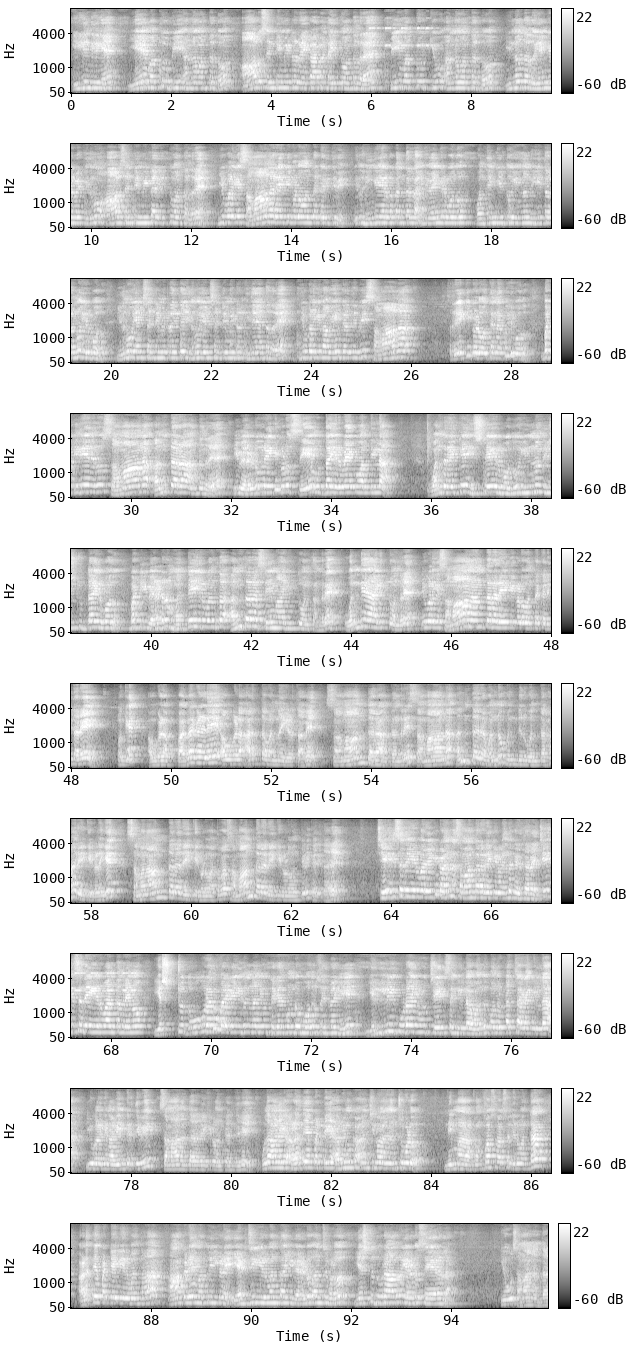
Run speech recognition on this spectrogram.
ಇಲ್ಲಿಂದ ಇಲ್ಲಿಗೆ ಎ ಮತ್ತು ಬಿ ಅನ್ನುವಂಥದ್ದು ಆರು ಸೆಂಟಿಮೀಟರ್ ರೇಖಾಖಂಡ ಇತ್ತು ಅಂತಂದ್ರೆ ಪಿ ಮತ್ತು ಕ್ಯೂ ಅನ್ನುವಂಥದ್ದು ಇನ್ನೊಂದದು ಹೆಂಗಿರ್ಬೇಕು? ಇದನ್ನು ಆರು ಸೆಂಟಿಮೀಟರ್ ಇತ್ತು ಅಂತಂದ್ರೆ ಇವುಗಳಿಗೆ ಸಮಾನ ರೇಖೆಗಳು ಅಂತ ಕರಿತೀವಿ. ಇದು ಹಿಂಗೆ ಇರ್ಬೇಕಂತಲ್ಲ ಇವು ಹೆಂಗಿರ್ಬೋದು? ಒಂದ್ ಹೆಂಗಿದ್ದು ಇನ್ನೊಂದು ಈ ತರನೂ ಇರ್ಬೋದು. ಇದನ್ನು ಎಂಟು ಸೆಂಟಿಮೀಟರ್ ಐತೆ, ಇದನ್ನು ಎಂಟು ಸೆಂಟಿಮೀಟರ್ ಇದೆ ಅಂತಂದ್ರೆ ಇವುಗಳಿಗೆ ನಾವು ಏನ್ ಕರಿತೀವಿ? ಸಮಾನ ರೇಖೆಗಳು ಅಂತ ನಾವು ಕರಿಬಹುದು ಬಟ್ ಇದೇನಿದು? ಸಮಾನ ಅಂತರ ಅಂತಂದ್ರೆ ಇವೆರಡೂ ರೇಖೆಗಳು ಸೇಮ್ ಉದ್ದ ಇರಬೇಕು ಅಂತಿಲ್ಲ. ಒಂದು ರೇಖೆ ಇಷ್ಟೇ ಇರ್ಬೋದು, ಇನ್ನೊಂದು ಇಷ್ಟು ಉದ್ದ ಇರ್ಬೋದು. ಬಟ್ ಇವೆರಡರ ಮಧ್ಯೆ ಇರುವಂತ ಅಂತರ ಸೇಮ್ ಆಗಿತ್ತು ಅಂತಂದ್ರೆ, ಒಂದೇ ಆಗಿತ್ತು ಅಂದ್ರೆ ಇವುಗಳಿಗೆ ಸಮಾನಾಂತರ ರೇಖೆಗಳು ಅಂತ ಕರೀತಾರೆ. ಓಕೆ ಅವುಗಳ ಪದಗಳೇ ಅವುಗಳ ಅರ್ಥವನ್ನ ಹೇಳ್ತವೆ. ಸಮಾಂತರ ಅಂತಂದ್ರೆ ಸಮಾನ ಅಂತರವನ್ನು ಹೊಂದಿರುವಂತಹ ರೇಖೆಗಳಿಗೆ ಸಮಾನಾಂತರ ರೇಖೆಗಳು ಅಥವಾ ಸಮಾಂತರ ರೇಖೆಗಳು ಅಂತೇಳಿ ಕರೀತಾರೆ. ಛೇದಿಸದೇ ಇರುವ ರೇಖೆಗಳನ್ನು ಸಮಾಂತರ ರೇಖೆಗಳಿಂದ ಕರೀತಾರೆ. ಛೇದಿಸದೇ ಇರುವ ಅಂತಂದ್ರೇನು? ಎಷ್ಟು ದೂರದವರೆಗೆ ಇದನ್ನ ನೀವು ತೆಗೆದುಕೊಂಡು ಹೋದ್ರು ಸಹಿತವಾಗಿ ಎಲ್ಲಿ ಕೂಡ ಇವು ಛೇದಿಸಂಗಿಲ್ಲ, ಒಂದಕ್ಕೊಂದು ಟಚ್ ಆಗಂಗಿಲ್ಲ. ಇವುಗಳಿಗೆ ನಾವೇನ್ ಕರಿತೀವಿ? ಸಮಾನಾಂತರ ರೇಖೆಗಳು ಅಂತ ಕರಿತೀವಿ. ಉದಾಹರಣೆಗೆ ಅಳತೆ ಪಟ್ಟಿಗೆ ಅಭಿಮುಖ ಅಂಚುಗಳ, ಅಂಚುಗಳು. ನಿಮ್ಮ ಕಂಪಾಸ್ ಬಾಕ್ಸ್ ಅಲ್ಲಿ ಇರುವಂತ ಅಳತೆ ಪಟ್ಟಿಯಲ್ಲಿ ಇರುವಂತಹ ಆ ಕಡೆ ಮತ್ತು ಈ ಕಡೆ ಎಡ್ಜಿಗೆ ಇರುವಂತಹ ಇವೆರಡು ಅಂಚುಗಳು ಎಷ್ಟು ದೂರ ಆದರೂ ಎರಡು ಸೇರಲ್ಲ. ಇವು ಸಮಾನಾಂತರ.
